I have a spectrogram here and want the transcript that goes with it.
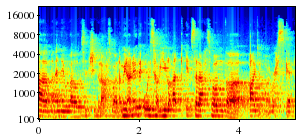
Um, and they were like, oh, it's literally the last one. I mean, I know they always tell you like it's the last one, but I don't want to risk it.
